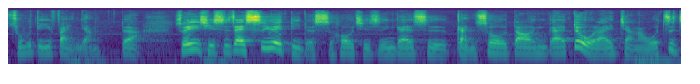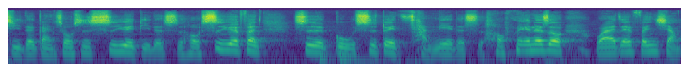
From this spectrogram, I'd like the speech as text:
足底反扬，对啊，所以其实，在四月底的时候，其实应该是感受到，应该对我来讲啊，我自己的感受是四月底的时候，四月份是股市最惨烈的时候，因为那时候我还在分享，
